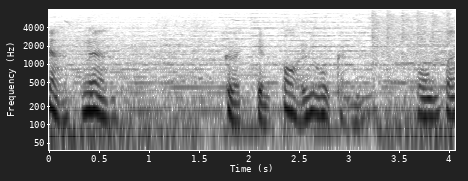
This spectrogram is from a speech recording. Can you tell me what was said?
จากหน้าเกิดเป็นพ่อลูกกันนะองฟ้า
